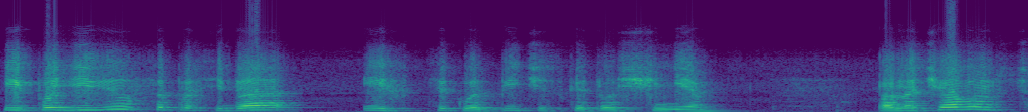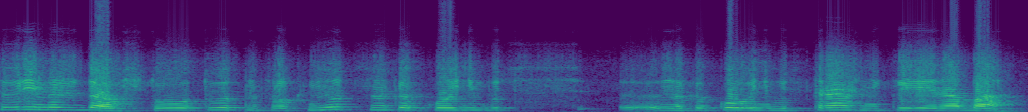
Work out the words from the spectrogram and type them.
и подивился про себя их циклопической толщине. Поначалу он все время ждал, что вот-вот натолкнется на, э, на какого-нибудь стражника или раба.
